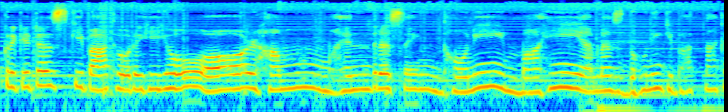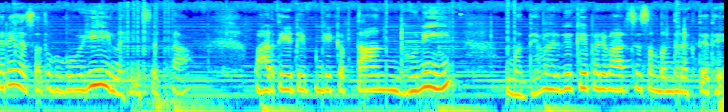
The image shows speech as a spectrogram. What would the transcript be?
क्रिकेटर्स की बात हो रही हो और हम महेंद्र सिंह धोनी, माही एम एस धोनी की बात ना करें, ऐसा तो हो ही नहीं सकता। भारतीय टीम के कप्तान धोनी मध्य वर्ग के परिवार से संबंध रखते थे।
